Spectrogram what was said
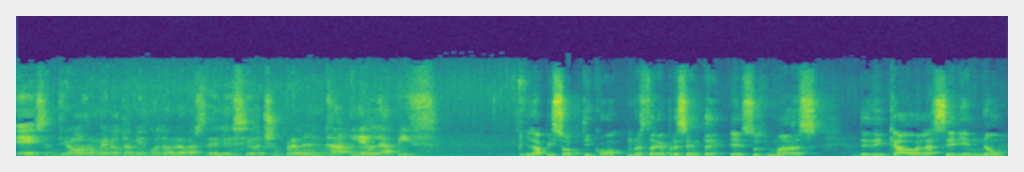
Eh, Santiago Romero también cuando hablabas del S8 pregunta, ¿y el lápiz? El lápiz óptico no estaría presente, eso es más dedicado a la serie Note,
